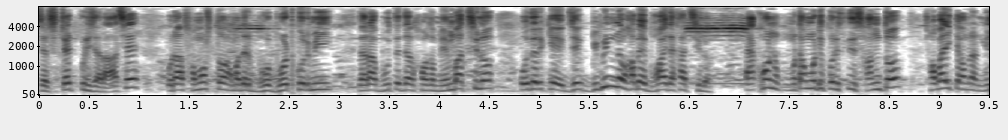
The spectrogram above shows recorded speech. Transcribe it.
যে স্টেট পুলিশ যারা আছে, ওরা সমস্ত আমাদের ভোটকর্মী যারা বুথে যারা সমস্ত মেম্বার ছিল, ওদেরকে যে বিভিন্নভাবে ভয় দেখাচ্ছিল, এখন মোটামুটি পরিস্থিতি শান্ত, সবাইকে আমরা নিয়ে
